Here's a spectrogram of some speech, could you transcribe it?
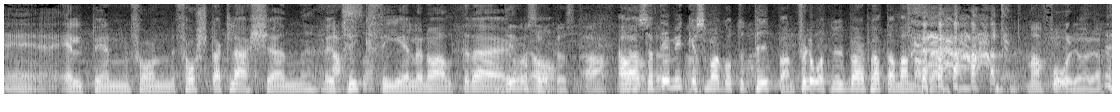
eh, LPn från första clashen med Asså. tryckfelen och allt det där. Det var så ja. pass. Ja, det Ja, så att det. det är mycket Ja. som har gått åt pipan. Förlåt, nu börjar jag prata om annat. Man får göra det.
